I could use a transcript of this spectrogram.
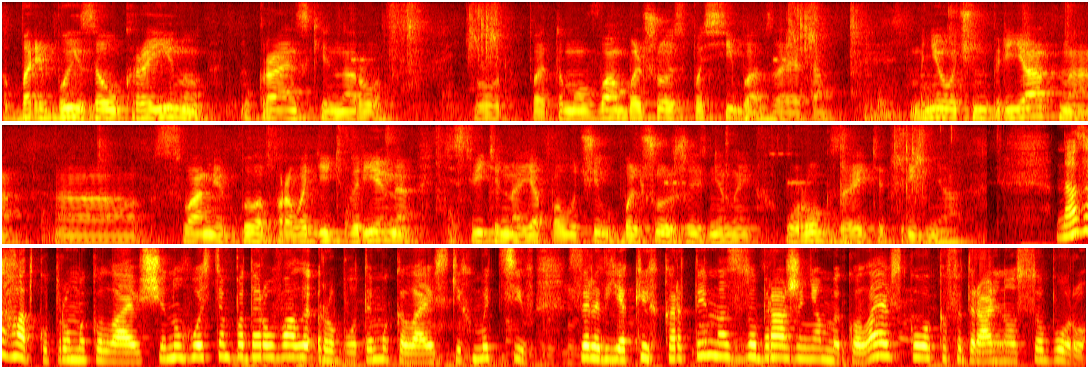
борьбы за Украину, украинский народ. Вот, поэтому вам большое спасибо за это. Мне очень приятно э, с вами было проводить время. Действительно, я получил большой жизненный урок за эти три дня. На згадку про Миколаївщину гостям подарували роботи миколаївських митців, серед яких картина з зображенням Миколаївського кафедрального собору,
